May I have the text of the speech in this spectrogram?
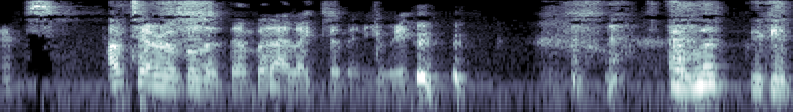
games. I'm terrible at them, but I like them anyway. I love video games.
